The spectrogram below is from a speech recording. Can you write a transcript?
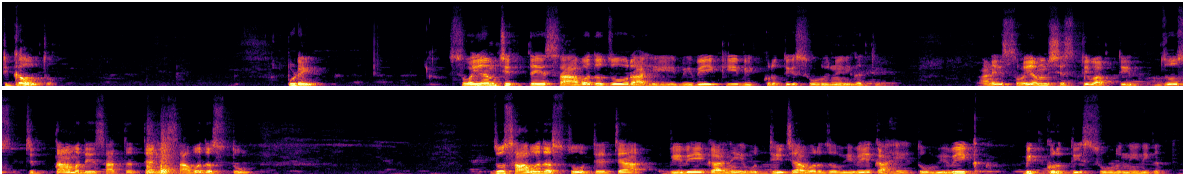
टिकवतो. पुढे. स्वयंचित्ते सावध जो राही विवेकी विकृती सोडून निगती आणि स्वयंशिस्ती बाबतीत जो चित्तामध्ये सातत्याने सावध असतो जो सावध असतो त्याच्या विवेकाने बुद्धीच्या वर जो विवेक आहे तो विवेक विकृती सोडणी निघते.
